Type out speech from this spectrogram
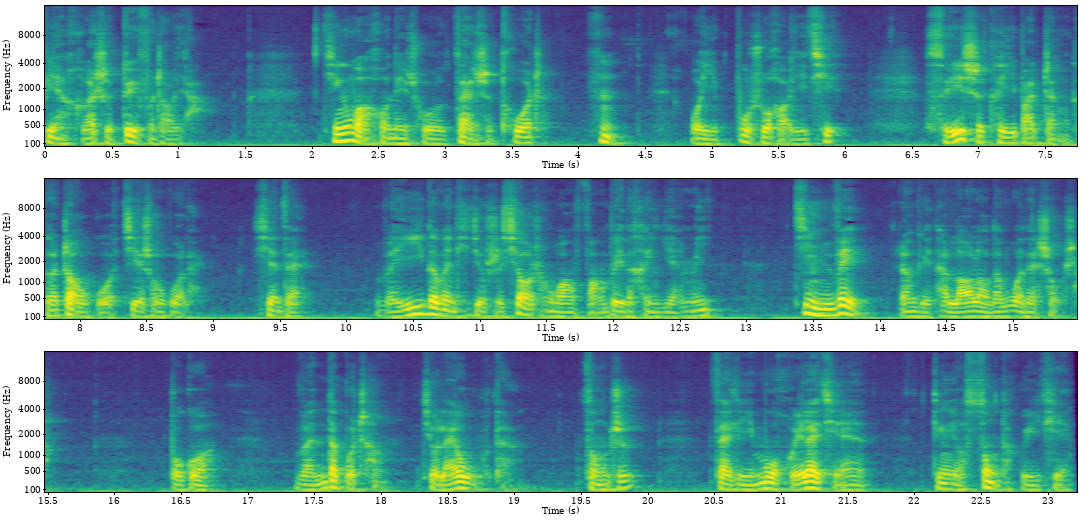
便何时对付赵雅。金王后那处暂时拖着，哼，我已部署好一切，随时可以把整个赵国接收过来。现在唯一的问题就是孝成王防备的很严密，禁卫仍给他牢牢的握在手上。”不过，文的不成就来武的。总之，在李牧回来前，定要送他归天。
